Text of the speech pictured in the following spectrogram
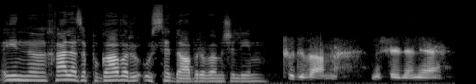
In uh, hvala za pogovor, vse dobro vam želim. Tudi vam, naslednje.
